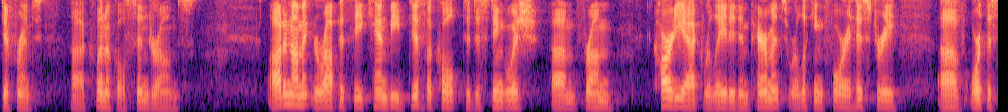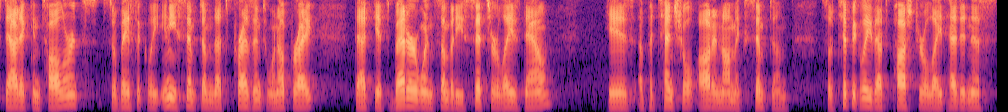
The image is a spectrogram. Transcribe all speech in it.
different uh, clinical syndromes. Autonomic neuropathy can be difficult to distinguish um, from cardiac-related impairments. We're looking for a history of orthostatic intolerance, so basically any symptom that's present when upright that gets better when somebody sits or lays down is a potential autonomic symptom. So typically that's postural lightheadedness.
